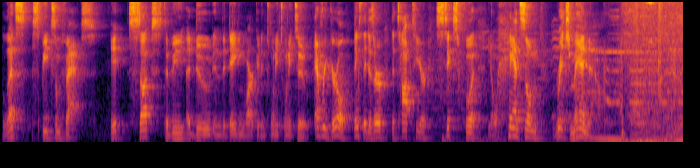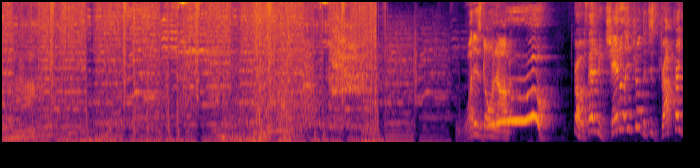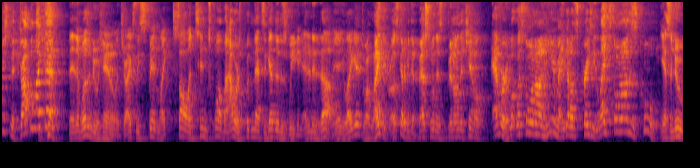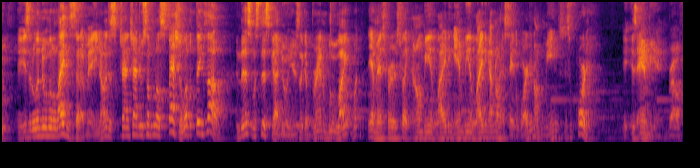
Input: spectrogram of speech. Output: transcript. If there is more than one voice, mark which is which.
Speaker 1: Let's speak some facts. It sucks to be a dude in the dating market in 2022. Every girl thinks they deserve the top tier, six foot, you know, handsome, rich man now. What is going on?
Speaker 2: Bro, is that a new channel intro that just dropped right? You're just gonna drop it like that?
Speaker 1: There wasn't a new channel intro. I actually spent like solid 10, 12 hours putting that together this week and editing it up. Yeah, you like it?
Speaker 2: Do I like it, bro? It's gotta be the best one that's been on the channel ever. What, what's going on here, man? You got all this crazy lights going on? This is cool.
Speaker 1: Yeah, it's a new, it's a new little lighting setup, man. You know, just trying, trying to do something a little special, level things up.
Speaker 2: And this, what's this guy doing here? It's like a brand blue light? What?
Speaker 1: Yeah, man, it's for, it's for like ambient lighting, ambient lighting. I don't know how to say the word. You know what I mean? It's important.
Speaker 2: It's ambient, bro.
